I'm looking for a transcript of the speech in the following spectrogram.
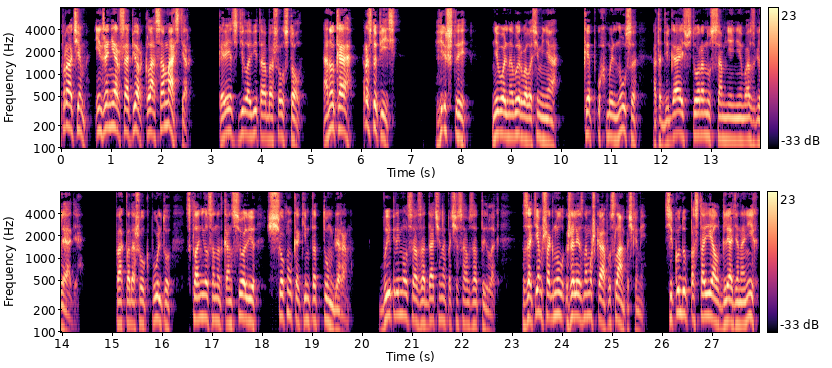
прочим, инженер-сапер класса мастер». Кореец деловито обошел стол. «А ну-ка, расступись!» «Ишь ты!» — невольно вырвалось у меня. Кэп ухмыльнулся, отодвигаясь в сторону с сомнением во взгляде. Пак подошел к пульту, склонился над консолью, щелкнул каким-то тумблером. Выпрямился, озадаченно почесав затылок. Затем шагнул к железному шкафу с лампочками. Секунду постоял, глядя на них,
